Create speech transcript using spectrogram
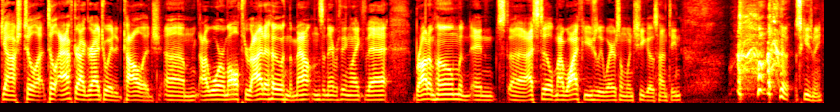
gosh, till till after I graduated college. Um, I wore them all through Idaho and the mountains and everything like that. Brought them home, and, and uh, I still my wife usually wears them when she goes hunting. Excuse me.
